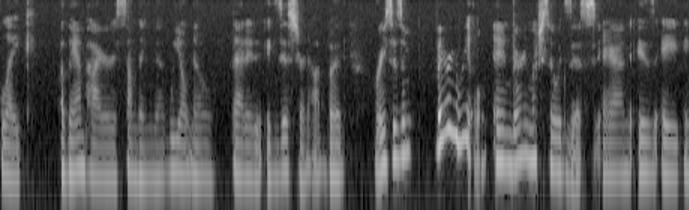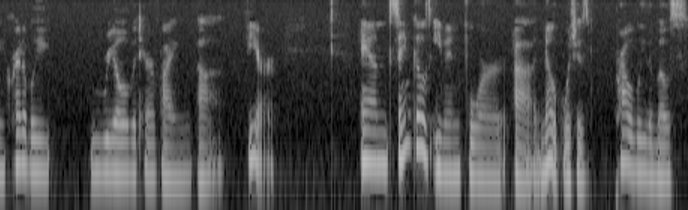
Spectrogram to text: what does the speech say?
like a vampire is something that we don't know that it exists or not, but racism, very real and very much so exists and is a incredibly real but terrifying uh, fear. And same goes even for uh, Nope, which is probably the most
